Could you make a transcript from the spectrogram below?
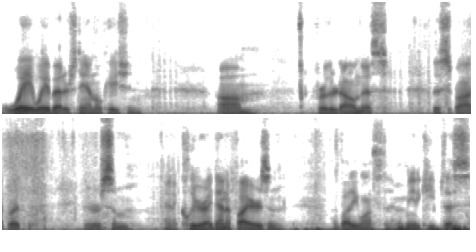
way way better stand location um, further down this this spot, but there are some kind of clear identifiers, and my buddy wants to, me to keep this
